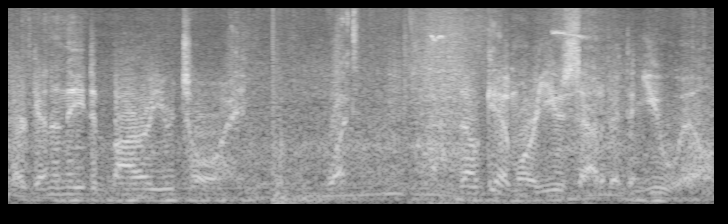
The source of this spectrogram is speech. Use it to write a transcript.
they're gonna need to borrow your toy. What? They'll get more use out of it than you will.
